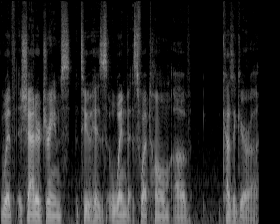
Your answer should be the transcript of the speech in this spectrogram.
with shattered dreams to his wind-swept home of Kazegaura.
